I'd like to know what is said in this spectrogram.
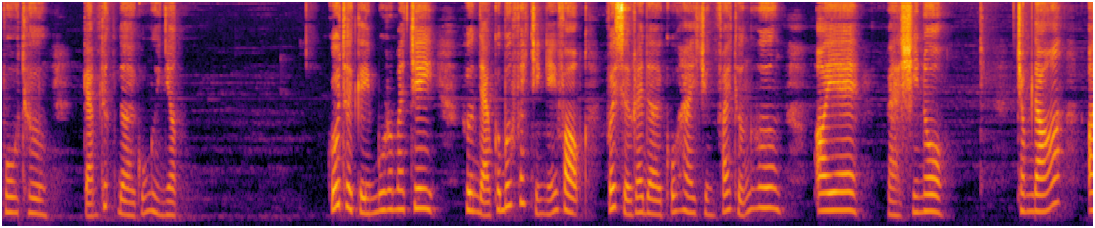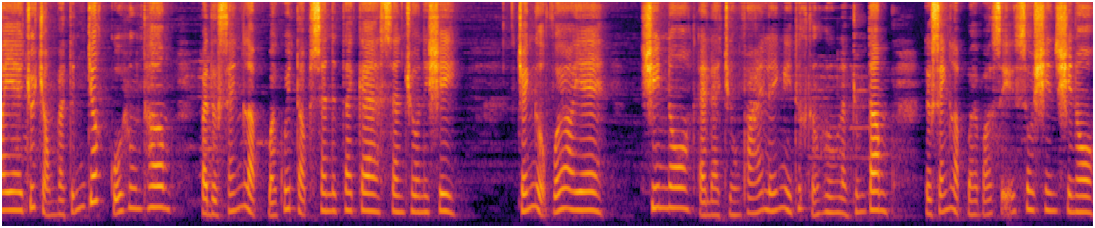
vô thường, cảm thức đời của người Nhật. Cuối thời kỳ Muromachi, hương đạo có bước phát triển nhảy vọt với sự ra đời của hai trường phái thưởng hương, Oye và Shino. Trong đó, Oye chú trọng vào tính chất của hương thơm và được sáng lập bởi quý tộc Sanetaka Sanchonishi. Trái ngược với Oye, Shino lại là trường phái lấy nghi thức thưởng hương làm trung tâm, được sáng lập bởi võ sĩ Soshin Shino.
